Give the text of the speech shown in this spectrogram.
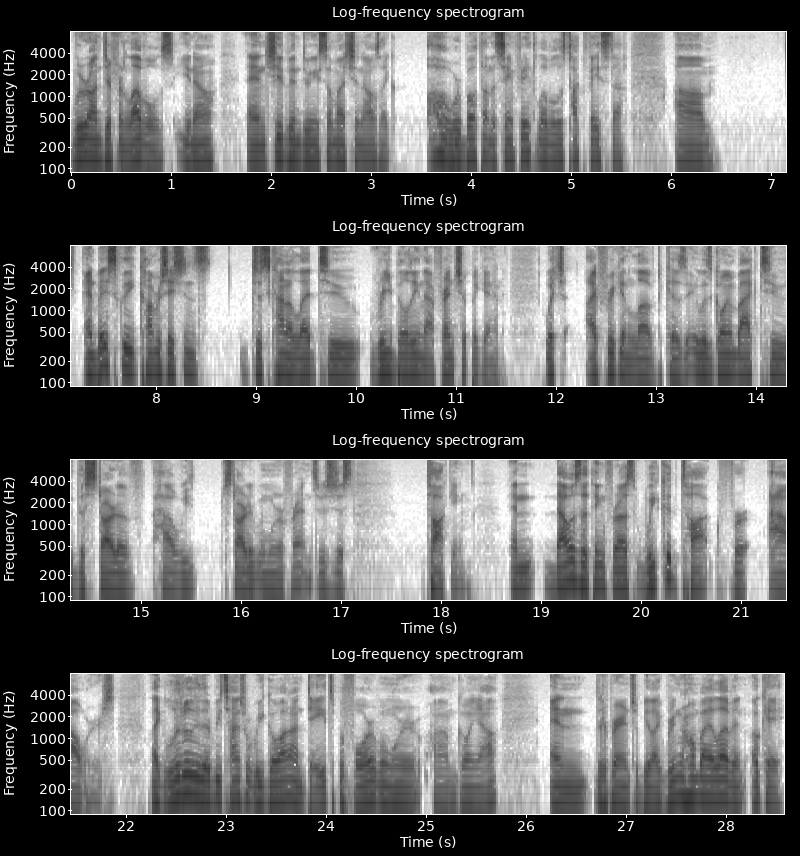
we were on different levels, you know. And she'd been doing so much, and I was like, oh, we're both on the same faith level. Let's talk faith stuff. Um, and basically, conversations just kind of led to rebuilding that friendship again, which I freaking loved because it was going back to the start of how we started when we were friends. It was just talking. And that was the thing for us. We could talk for hours. Like literally, there'd be times where we go out on dates before when we're um, going out, and their parents would be like, "Bring her home by 11. Okay,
